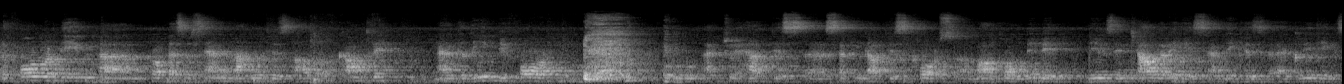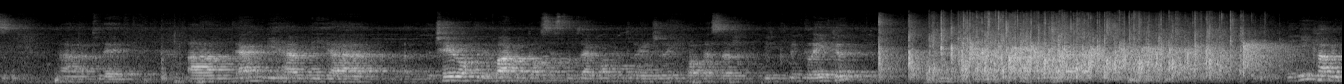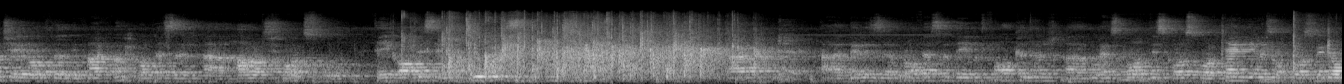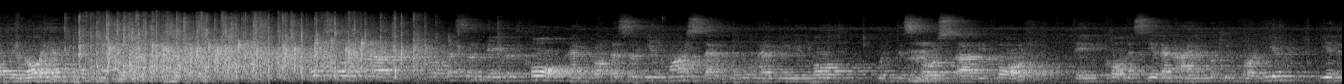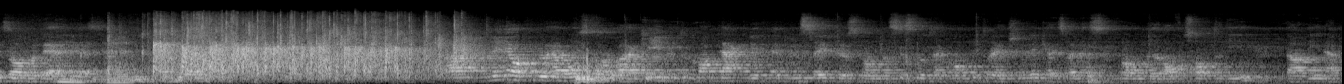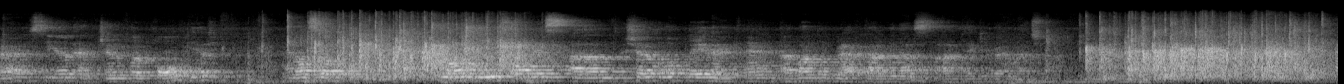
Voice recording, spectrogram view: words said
The former Dean, um, Professor Sami Mahmoud, is out of country, and the Dean before who actually had this, uh, setting up this course, uh, Malcolm Bibby, lives in Calgary. He's sending his uh, greetings uh, today. Um, then we have the, uh, the chair of the Department of Systems and Computer Engineering, Professor Vic Vic The incoming chair of the department, Professor uh, Howard Schwartz, will take office in few weeks. Uh, uh, there is Professor David Falconer, uh, who has taught this course for 10 years. Of course, many of you know him. also, uh, Professor David Cole and Professor Ian Marsden, who have been involved with this course uh, before. They Cole this here, and I'm looking for Ian. Ian is over there. Yes. Many of you have also uh, came contact with administrators from the Systems and Computer Engineering as well as from the Office of the Dean. Darlene Aber here and Jennifer Paul here. And also from the Dean's Office, um, Cheryl Oakley and, and uh, Wanda Graft are with us. Uh, thank you very much.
